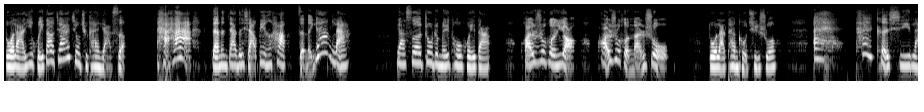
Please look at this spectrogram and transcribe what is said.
多拉一回到家就去看亚瑟。哈哈，咱们家的小病号怎么样啦？亚瑟皱着眉头回答：“还是很痒，还是很难受。”多拉叹口气说：“唉，太可惜啦。”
